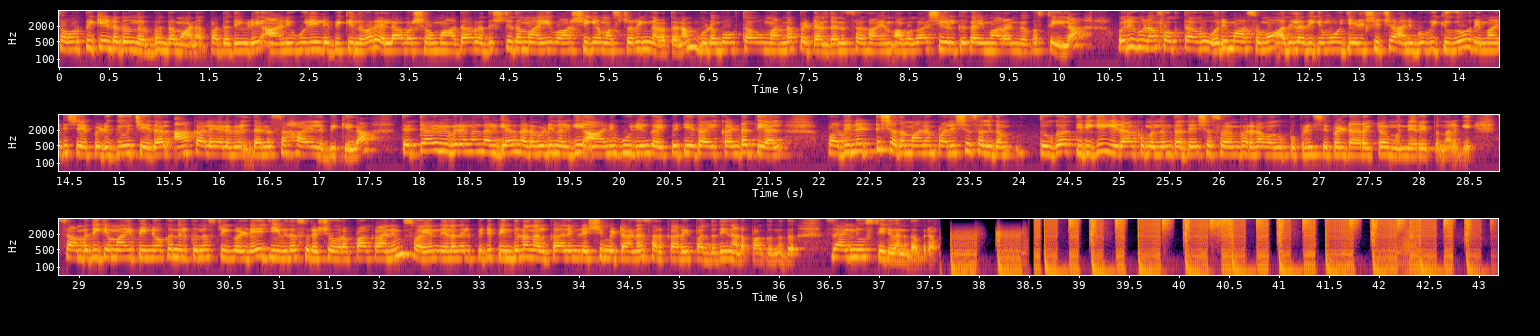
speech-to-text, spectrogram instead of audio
സമർപ്പിക്കേണ്ടത് നിർബന്ധമാണ്. പദ്ധതിയുടെ ആനുകൂല്യം ലഭിക്കുന്നവർ എല്ലാ വർഷവും ആധാർ അധിഷ്ഠിതമായി വാർഷിക മസ്റ്ററിംഗ് നടത്തണം. ഗുണഭോക്താവ് മരണപ്പെട്ടാൽ ധനസഹായം അവകാശികൾക്ക് കൈമാറാൻ വ്യവസ്ഥയില്ല. ഒരു ഗുണഭോക്താവ് ഒരു മാസമോ അതിലധികമോ ജയിൽ ശിക്ഷ അനുഭവിക്കുകയോ റിമാൻഡ് ചെയ്യപ്പെടുകയോ ചെയ്താൽ ആ കാലയളവിൽ ധനസഹായം ലഭിക്കില്ല. തെറ്റായ വിവരങ്ങൾ നൽകിയാൽ നടപടി നൽകി ആനുകൂല്യം കൈപ്പറ്റിയതായി കണ്ടെത്തിയാൽ പതിനെട്ട് ശതമാനം പലിശ സഹിതം തുക തിരികെ ഈടാക്കുമെന്നും തദ്ദേശ സ്വയംഭരണ വകുപ്പ് പ്രിൻസിപ്പൽ ഡയറക്ടർ മുന്നറിയിപ്പ് നൽകി. സാമ്പത്തികമായി പിന്നോക്കം നിൽക്കുന്ന സ്ത്രീകളുടെ ജീവിത സുരക്ഷ ഉറപ്പാക്കാനും സ്വയം നിലനിൽപ്പിന് പിന്തുണ നൽകാനും ലക്ഷ്യമിട്ടാണ് സർക്കാർ ഈ പദ്ധതി നടപ്പാക്കുന്നത്. സാഗ് ന്യൂസ് തിരുവനന്തപുരം.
